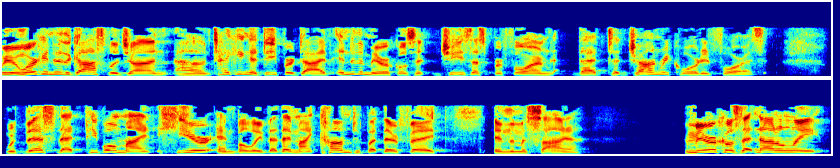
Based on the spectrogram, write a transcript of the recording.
We've been working through the Gospel of John, uh, taking a deeper dive into the miracles that Jesus performed that John recorded for us with this that people might hear and believe, that they might come to put their faith in the Messiah. Miracles that not only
